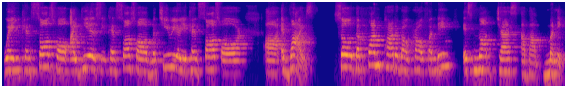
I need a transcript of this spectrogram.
where you can source for ideas, you can source for material, you can source for uh, advice. So the fun part about crowdfunding is not just about money.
